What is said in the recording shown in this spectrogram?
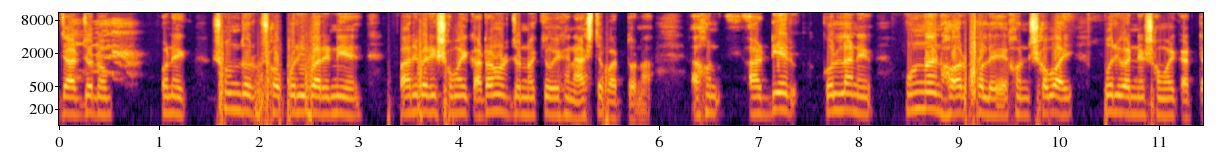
যার জন্য অনেক সুন্দর সপরিবারে নিয়ে পারিবারিক সময় কাটানোর জন্য কেউ এখানে আসতে পারতো না। এখন আরডিএর কল্যাণে উন্নয়ন হওয়ার ফলে এখন সবাই পরিবার নিয়ে সময় কাটতে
